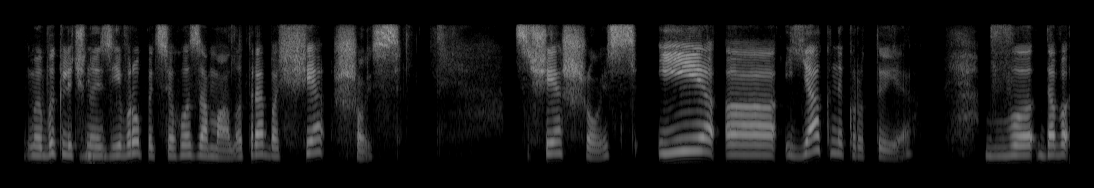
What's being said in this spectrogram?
Виключно з Європи цього замало. Треба ще щось. Ще щось. І е, як не крути, в дава,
